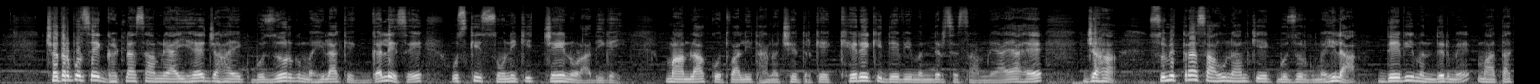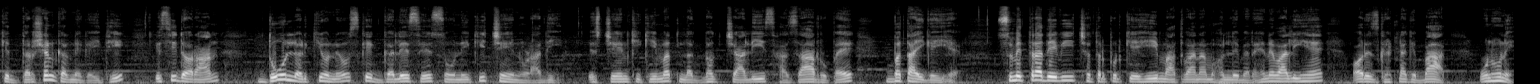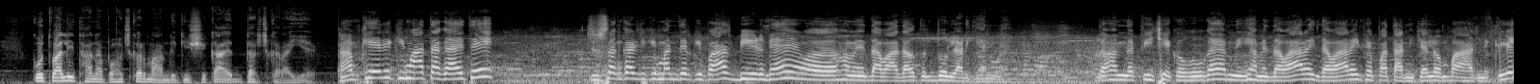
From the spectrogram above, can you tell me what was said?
छतरपुर से एक घटना सामने आई है, जहाँ एक बुज़ुर्ग महिला के गले से उसकी सोने की चेन उड़ा दी गई। मामला कोतवाली थाना क्षेत्र के खेरे की देवी मंदिर से सामने आया है, जहाँ सुमित्रा साहू नाम की एक बुज़ुर्ग महिला देवी मंदिर में माता के दर्शन करने गई थी। इसी दौरान दो लड़कियों ने उसके गले से सोने की चेन उड़ा दी। इस चेन की कीमत लगभग चालीस हज़ार रुपए बताई गई है। सुमित्रा देवी छतरपुर के ही मातवाना मोहल्ले में रहने वाली हैं और इस घटना के बाद उन्होंने कोतवाली थाना पहुंचकर मामले की शिकायत दर्ज कराई है। हम खेरे की माता गए थे, जो शंकर जी के मंदिर के पास भीड़ में हमें दवा दो तो दो लड़कियों में तो हमने पीछे को हो गए, हमने हमें दवा रही दवा रही, फिर पता नहीं चलो हम बाहर निकले।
